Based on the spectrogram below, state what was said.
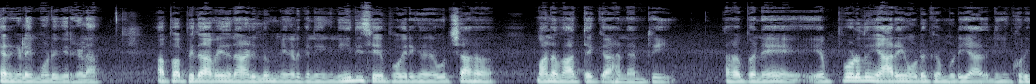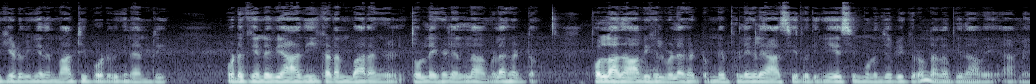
கரங்களை மூடுவீர்களா? அப்பா பிதாவே இந்த நாளிலும் எங்களுக்கு நீங்கள் நீதி செய்ய போகிறீங்கிற உற்சாகமான வார்த்தைக்காக நன்றி. தகப்பனே எப்பொழுதும் யாரையும் ஒடுக்க முடியாது. நீங்கள் குறுக்கிடுவீங்க அதை மாற்றி போடுவீங்க நன்றி. ஒடுக்கின்ற வியாதி கடன் பாரங்கள் தொல்லைகள் எல்லாம் விலகட்டும். பொல்லாத ஆவிகள் விலகட்டும். இந்த பிள்ளைகளை ஆசீர்வதிங்க. ஏசி மூலம் ஜெபிக்கிறோம். நல்ல பிதாவே ஆமே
